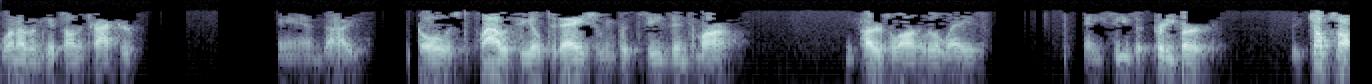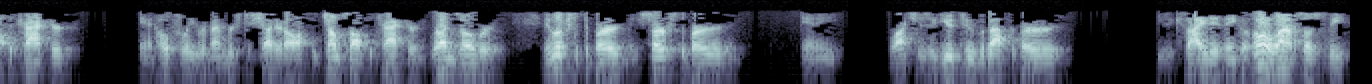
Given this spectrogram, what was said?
one of them gets on the tractor, and uh, the goal is to plow the field today so we can put seeds in tomorrow. He putters along a little ways, and he sees a pretty bird. He jumps off the tractor, and hopefully remembers to shut it off. He jumps off the tractor and runs over. He looks at the bird, and he surfs the bird, and he watches a YouTube about the bird. He's excited, and he goes, "Oh, wow! I'm supposed to be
